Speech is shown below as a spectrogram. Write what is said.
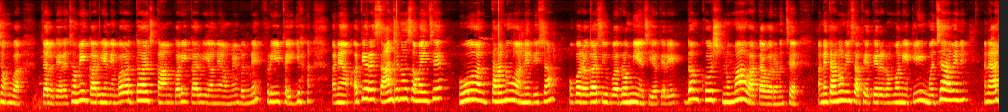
જમવા. ચાલો ત્યારે જમી કાઢીએ ને બધા જ કામ કરી કાઢી અને અમે બંને ફ્રી થઈ ગયા. અને અત્યારે સાંજનો સમય છે. હું, ધાનુ અને દિશા ઉપર, અગાસી ઉપર રમીએ છીએ. અત્યારે એકદમ ખુશનુમા વાતાવરણ છે. અને ધાનુની સાથે અત્યારે રમવાની એટલી મજા આવે ને. અને આજ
